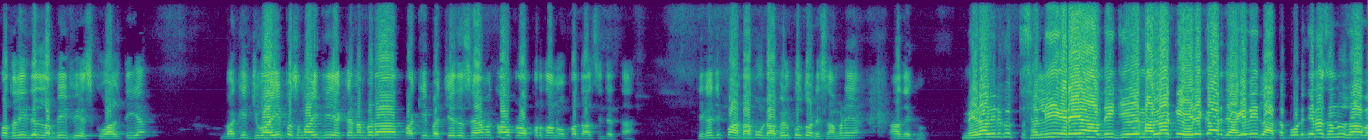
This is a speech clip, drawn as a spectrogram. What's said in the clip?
ਪਤਲੀ ਤੇ ਲੰਬੀ ਫੇਸ ਕੁਆਲਿਟੀ ਆ। ਬਾਕੀ ਚਵਾਈ ਪਸਮਾਈ ਦੀ ਇੱਕ ਨੰਬਰ ਆ ਬਾਕੀ ਬੱਚੇ ਦੇ ਸਹਿਮਤ ਆ ਉਹ ਪ੍ਰੋਪਰ ਤੁਹਾਨੂੰ ਆਪਾਂ ਦੱਸ ਹੀ ਦਿੱਤਾ। ਠੀਕ ਆ ਜੀ ਭਾਂਡਾ ਭੁੰਡਾ ਬਿਲਕੁਲ ਤੁਹਾਡੇ ਸਾਹਮਣੇ ਆ। ਆ ਦੇਖੋ। ਮੇਰਾ ਵੀਰ ਕੋਈ ਤਸੱਲੀ ਕਰੇ ਆਪਦੀ ਜੇ ਮੰਨ ਲਾ ਕਿਸੇ ਦੇ ਘਰ ਜਾ ਕੇ ਵੀ ਲੱਤ ਪੁੱਟ ਜੇ ਨਾ ਸੰਧੂ ਸਾਹਿਬ।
